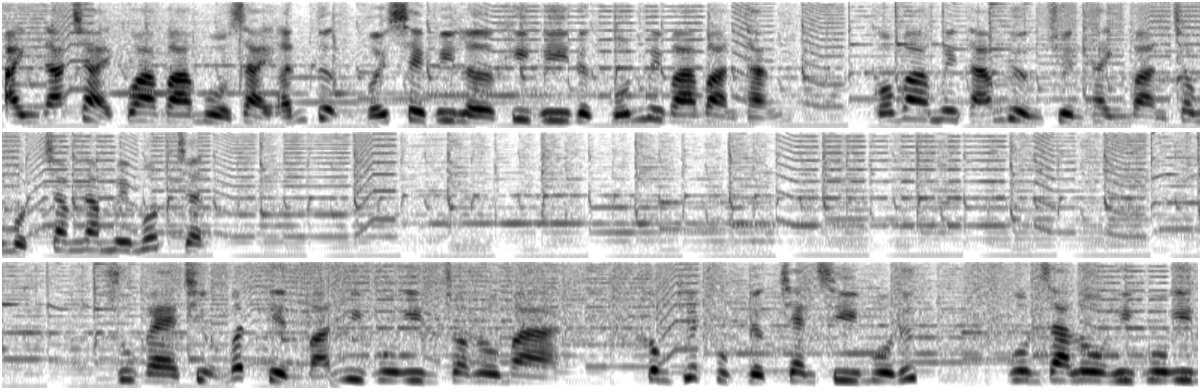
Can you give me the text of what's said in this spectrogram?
Anh đã trải qua 3 mùa giải ấn tượng với Sevilla khi ghi được 43 bàn thắng, có 38 đường truyền thành bàn trong 151 trận. Juve chịu mất tiền bán Higuain cho Roma, không thuyết phục được Chelsea mua Đức. Gonzalo Higuain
